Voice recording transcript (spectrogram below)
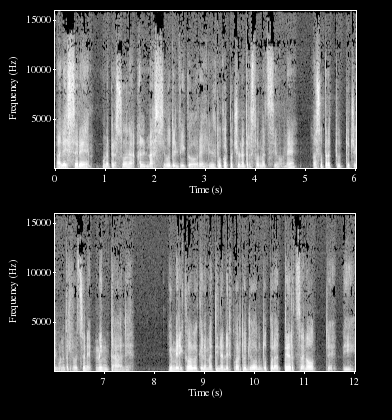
all'essere una persona al massimo del vigore. Nel tuo corpo c'è una trasformazione, ma soprattutto c'è una trasformazione mentale. Io mi ricordo che la mattina del quarto giorno, dopo la terza notte di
